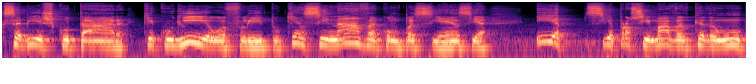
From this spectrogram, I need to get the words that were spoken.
que sabia escutar, que acolhia o aflito, que ensinava com paciência e se aproximava de cada um,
